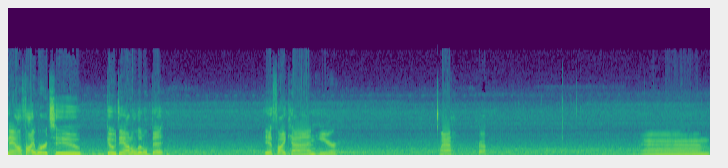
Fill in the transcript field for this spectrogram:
Now if I were to go down a little bit, if I can here. Ah, crap. And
